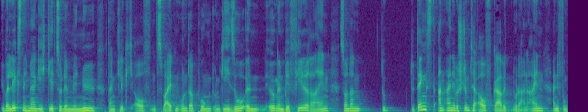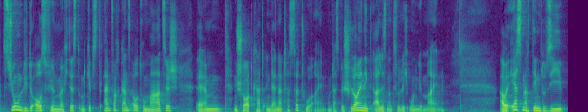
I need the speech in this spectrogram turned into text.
überlegst nicht mehr, ich gehe zu dem Menü, dann klicke ich auf einen zweiten Unterpunkt und gehe so in irgendeinen Befehl rein, sondern du, denkst an eine bestimmte Aufgabe oder an ein, eine Funktion, die du ausführen möchtest und gibst einfach ganz automatisch ähm, einen Shortcut in deiner Tastatur ein. Und das beschleunigt alles natürlich ungemein. Aber erst nachdem du sie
